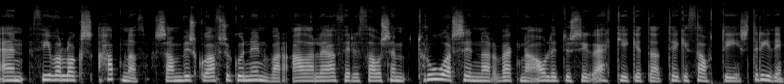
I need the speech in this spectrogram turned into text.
en því var loks hafnað. Samvisku afsökunin var aðalega fyrir þá sem trúarsinnar vegna álitu sig ekki geta tekið þátt í stríði.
